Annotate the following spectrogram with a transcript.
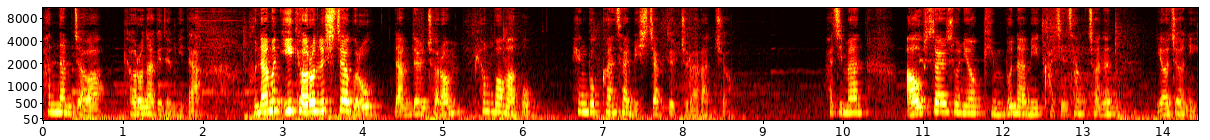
한 남자와 결혼하게 됩니다. 부남은 이 결혼을 시작으로 남들처럼 평범하고 행복한 삶이 시작될 줄 알았죠. 하지만 9살 소녀 김부남이 가진 상처는 여전히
